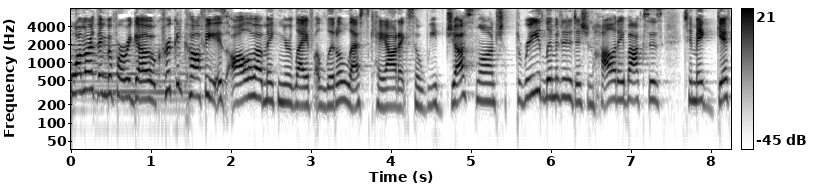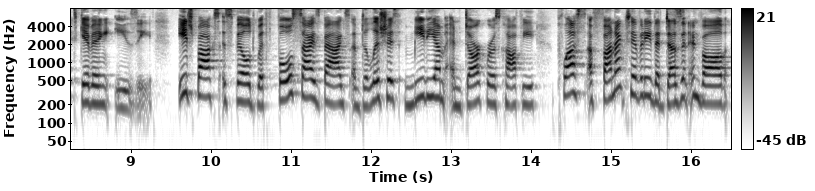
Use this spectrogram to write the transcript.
One more thing before we go Crooked Coffee is all about making your life a little less chaotic. So, we just launched three limited edition holiday boxes to make gift giving easy. Each box is filled with full size bags of delicious medium and dark roast coffee, plus a fun activity that doesn't involve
